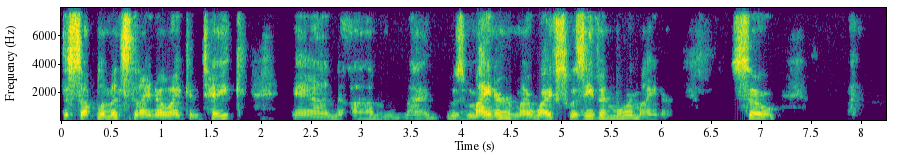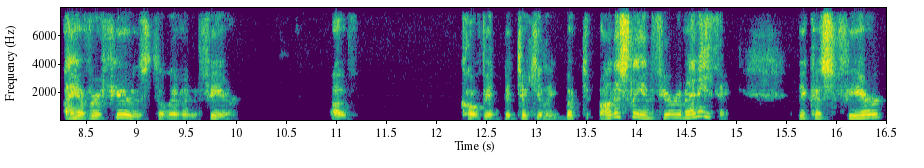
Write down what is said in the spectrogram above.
the supplements that I know I can take, and um, I was minor. My wife's was even more minor. So I have refused to live in fear of COVID, particularly, but honestly, in fear of anything, because fear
